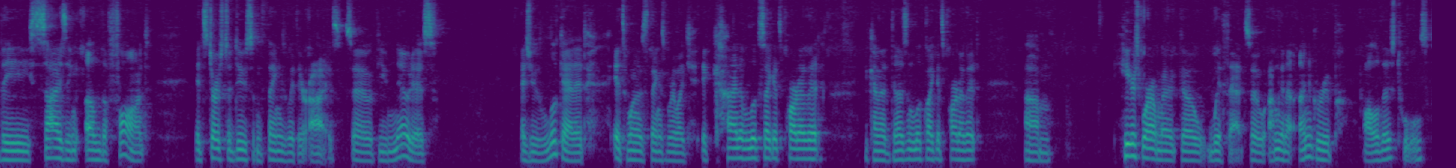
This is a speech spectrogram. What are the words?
the sizing of the font, it starts to do some things with your eyes. So if you notice, as you look at it, it's one of those things where like it kind of looks like it's part of it. It kind of doesn't look like it's part of it. Um, here's where I'm going to go with that. So I'm going to ungroup all of those tools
